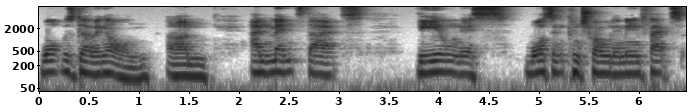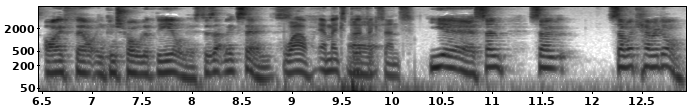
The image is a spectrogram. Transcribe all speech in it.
what was going on. Um, and meant that the illness wasn't controlling me. In fact, I felt in control of the illness. Does that make sense? Wow. It makes perfect uh, sense. Yeah. So, so, so I carried on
